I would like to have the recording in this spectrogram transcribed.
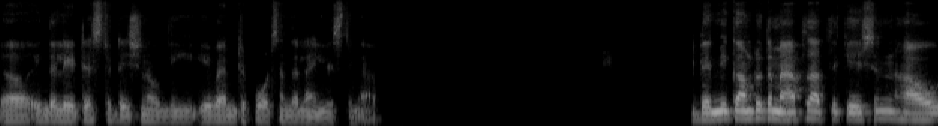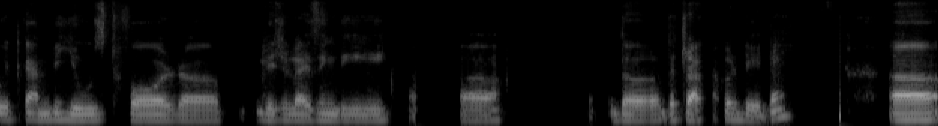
in the latest edition of the event reports and the line listing app. Then we come to the maps application, how it can be used for uh, visualizing the uh, the the tracker data. Uh,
